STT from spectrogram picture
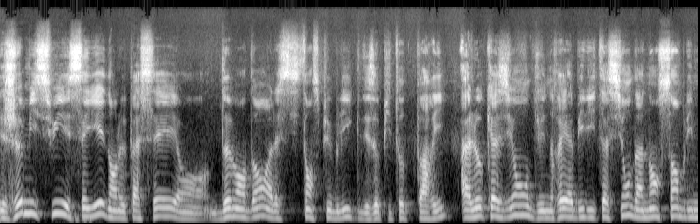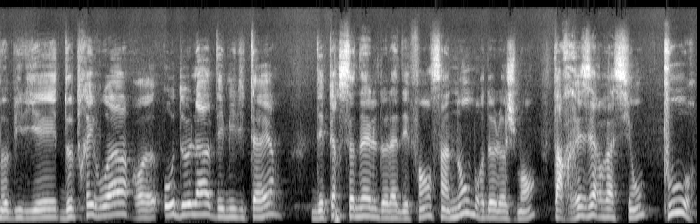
Je m'y suis essayé dans le passé en demandant à l'assistance publique des hôpitaux de Paris, à l'occasion d'une réhabilitation d'un ensemble immobilier, de prévoir euh, au-delà des militaires, des personnels de la défense, un nombre de logements par réservation pour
